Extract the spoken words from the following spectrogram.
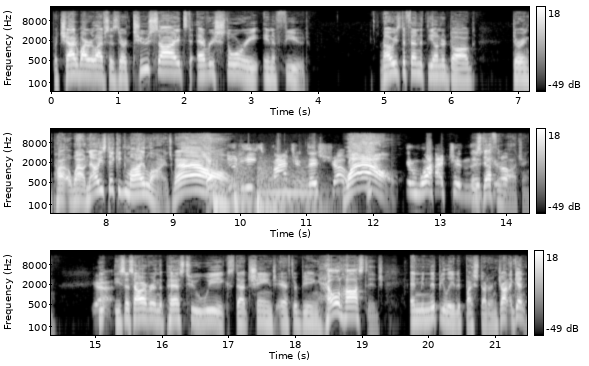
but chad why we're live says there are two sides to every story in a feud i always defended the underdog during pi- wow now he's taking my lines wow Oh, dude, he's watching this show. Wow. He's watching this. He's definitely show. watching. He- He, says, however, in the past two weeks, that changed after being held hostage and manipulated by Stuttering John. Again,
